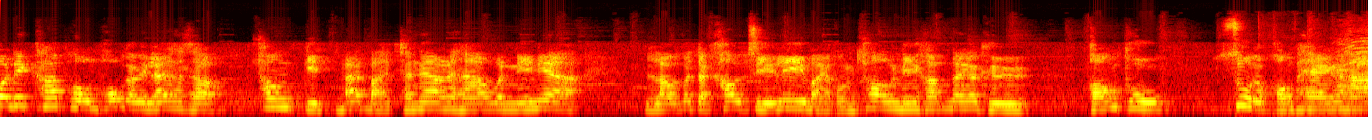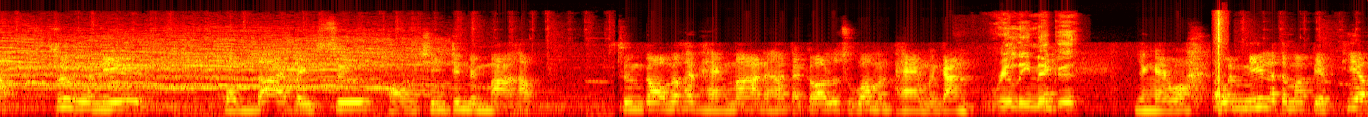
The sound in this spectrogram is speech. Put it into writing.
วัสดีครับผมพบกันอีกแล้วสำหรับช่องกิจแบดบาทชาแนลนะฮะวันนี้เนี่ยเราก็จะเข้าซีรีส์ใหม่ของช่องนี้ครับนั่นก็คือของถูกสู้กับของแพงนะฮะซึ่งวันนี้ผมได้ไปซื้อของชิ้นชิ้นหนึ่งมาครับ ซึ่งก็ไม่ค่อยแพงมากนะฮะแต่ก็รู้สึกว่ามันแพงเหมือนกัน Really, nigga? ยังไงวะวันนี้เราจะมาเปรียบเทียบ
